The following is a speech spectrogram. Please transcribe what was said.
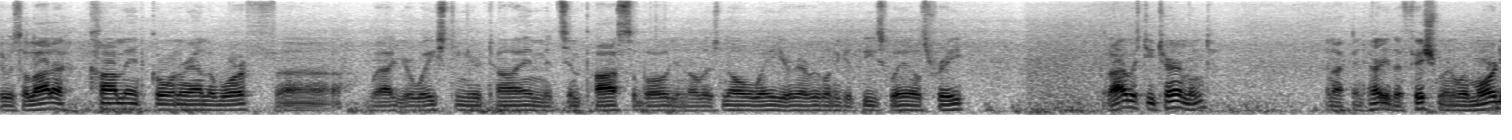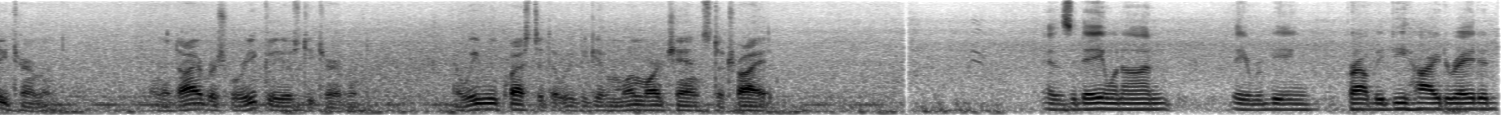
There was a lot of comment going around the wharf, uh, well, you're wasting your time, it's impossible, you know, there's no way you're ever going to get these whales free. But I was determined, and I can tell you the fishermen were more determined, and the divers were equally as determined. And we requested that we be given one more chance to try it. As the day went on, they were being probably dehydrated.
